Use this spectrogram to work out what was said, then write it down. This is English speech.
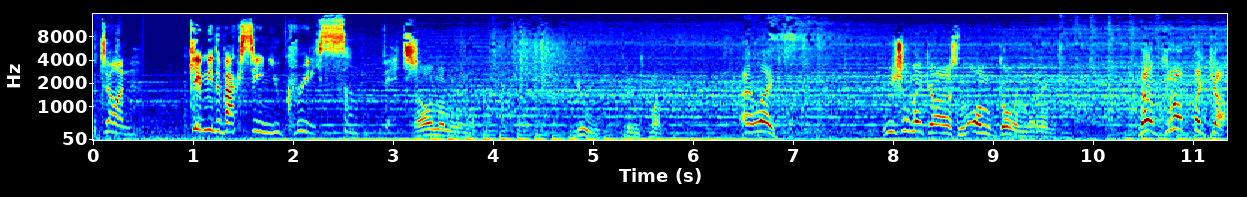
done. Give me the vaccine, you greedy son of a bitch. No, no, no, no. You print money. I like that. We shall make ours an ongoing arrangement. Now drop the gun!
